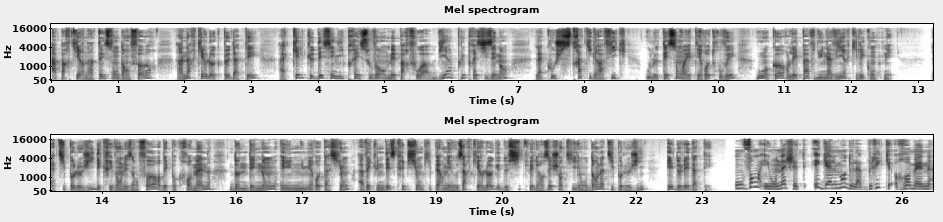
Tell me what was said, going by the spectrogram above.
À partir d'un tesson d'amphore, un archéologue peut dater, à quelques décennies près souvent, mais parfois bien plus précisément, la couche stratigraphique où le tesson a été retrouvé, ou encore l'épave du navire qui les contenait. La typologie décrivant les amphores d'époque romaine donne des noms et une numérotation avec une description qui permet aux archéologues de situer leurs échantillons dans la typologie et de les dater. On vend et on achète également de la brique romaine,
